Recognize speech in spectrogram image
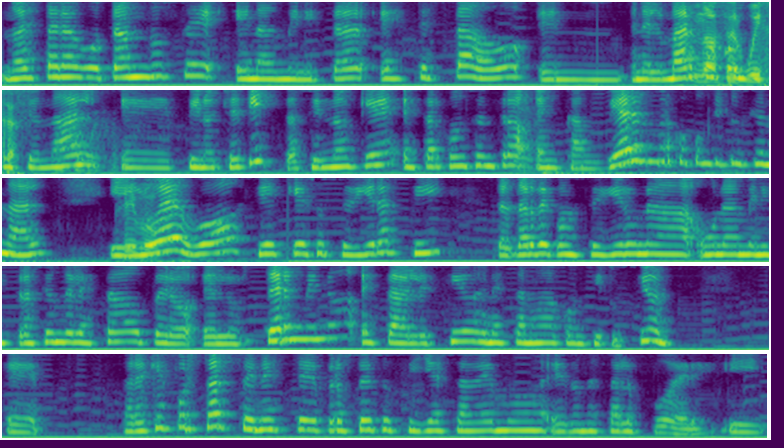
no estar agotándose en administrar este Estado en, el marco constitucional eh, pinochetista, sino que estar concentrado en cambiar el marco constitucional y luego, si es que eso se diera así, tratar de conseguir una, administración del Estado, pero en los términos establecidos en esta nueva constitución. Eh, ¿Para qué esforzarse en este proceso si ya sabemos eh, dónde están los poderes? Y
